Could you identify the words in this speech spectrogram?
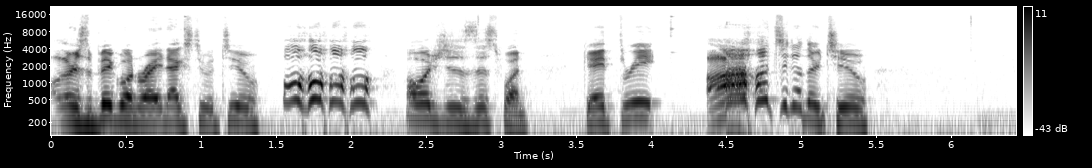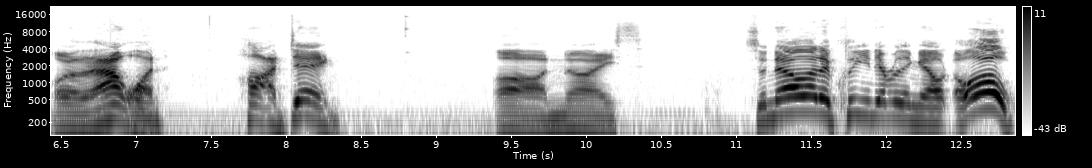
Oh, there's a big one right next to it too. Oh, how much is this one? Okay, three. Ah, oh, it's another two. Look at that one. Ha, dang. Oh, nice. So now that I've cleaned everything out, oh,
